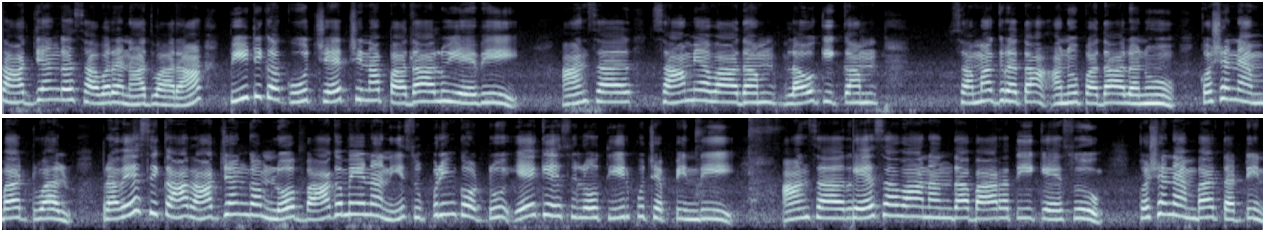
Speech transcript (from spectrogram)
రాజ్యాంగ సవరణ ద్వారా పీఠికకు చేర్చిన పదాలు ఏవి? ఆన్సర్ సామ్యవాదం లౌకికం సమగ్రత అను పదాలను. క్వశ్చన్ నెంబర్ ట్వెల్వ్ ప్రవేశిక రాజ్యాంగంలో భాగమేనని సుప్రీంకోర్టు ఏ కేసులో తీర్పు చెప్పింది? Answer Kesavananda Bharati case. Question number thirteen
